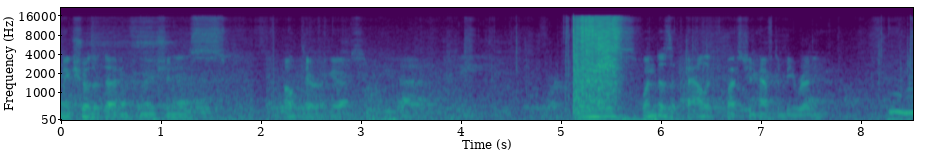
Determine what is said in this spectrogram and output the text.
make sure that that information is out there, I guess. When does, a ballot question have to be ready? I don't know.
